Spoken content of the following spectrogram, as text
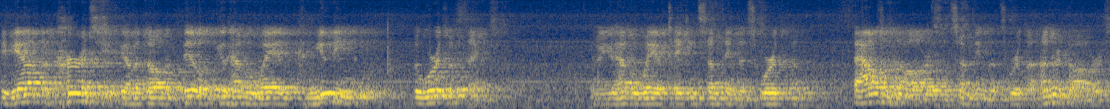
If you have a currency, if you have a dollar bill, you have a way of commuting the worth of things. You know, you have a way of taking something that's worth a thousand dollars and something that's worth a hundred dollars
